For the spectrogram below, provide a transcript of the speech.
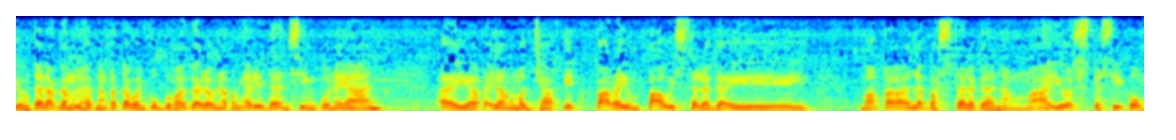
yung talagang lahat ng katawan ko gumagalaw na. Kunyari, dancing ko na yan, ay uh, kailangan mag-jacket para yung pawis talaga ay makalabas talaga ng maayos. Kasi kung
